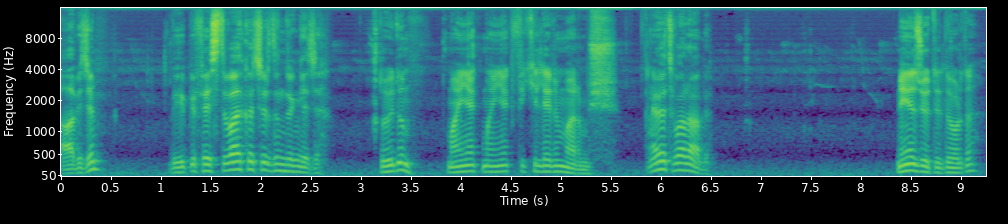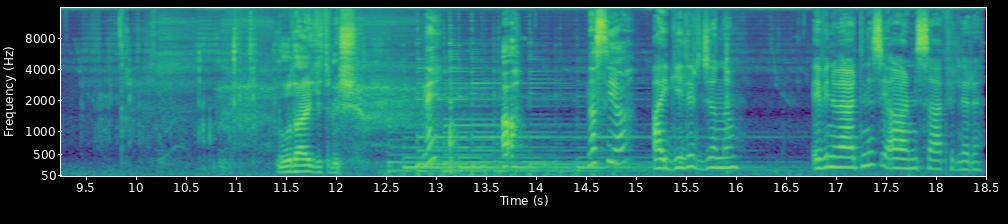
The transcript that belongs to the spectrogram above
Abicim. Büyük bir festival kaçırdın dün gece. Duydum. Manyak manyak fikirlerim varmış. Evet var abi. Ne yazıyor dedi orada? Buğday gitmiş. Ne? Aa, nasıl ya? Ay gelir canım. Evini verdiniz ya ağır misafirlere.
